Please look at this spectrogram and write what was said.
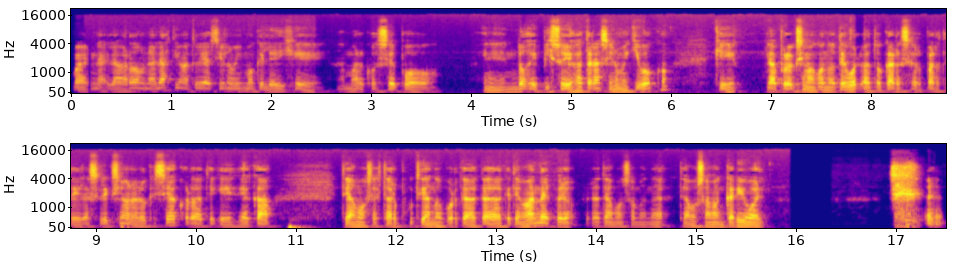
Bueno, la verdad, una lástima. Te voy a decir lo mismo que le dije a Marco Cepo en dos episodios atrás, si no me equivoco, que la próxima cuando te vuelva a tocar ser parte de la selección o lo que sea, acordate que desde acá te vamos a estar puteando por cada, cada que te mandes, pero, pero te vamos a mandar, te vamos a bancar igual.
